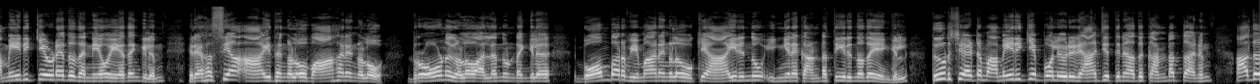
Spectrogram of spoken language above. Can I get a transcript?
അമേരിക്കയുടേത് തന്നെയോ ഏതെങ്കിലും രഹസ്യ ആയുധങ്ങളോ വാഹനങ്ങളോ ഡ്രോണുകളോ അല്ലെന്നുണ്ടെങ്കിൽ ബോംബർ വിമാനങ്ങളോ ഒക്കെ ആയിരുന്നു ഇങ്ങനെ കണ്ടെത്തിയിരുന്നത് എങ്കിൽ തീർച്ചയായിട്ടും അമേരിക്കയെ പോലെ ഒരു രാജ്യത്തിന് അത് കണ്ടെത്താനും അത്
